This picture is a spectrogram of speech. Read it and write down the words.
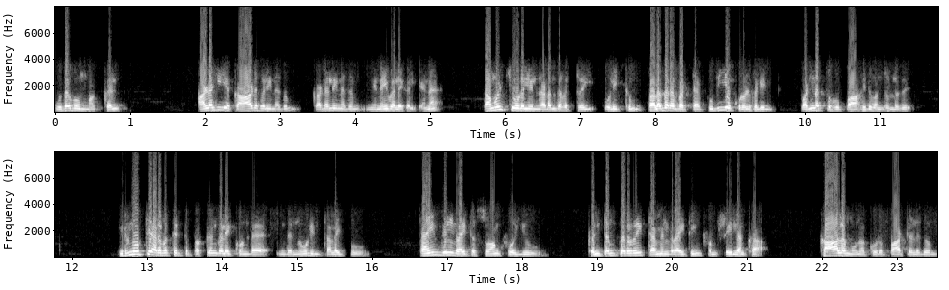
உதவும் மக்கள் அழகிய காடுகளினதும் கடலினதும் நினைவலைகள் என தமிழ்ச் சூழலில் நடந்தவற்றை ஒழிக்கும் பலதரப்பட்ட புதிய குரல்களின் வண்ணத் தொகுப்பாக இது வந்துள்ளது. இருநூற்றி அறுபத்தி எட்டு பக்கங்களை கொண்ட இந்த நூலின் தலைப்பு time will write a song for you contemporary Tamil writing from Sri Lanka காலம் உனக்கு ஒரு பாட்டெழுதும்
